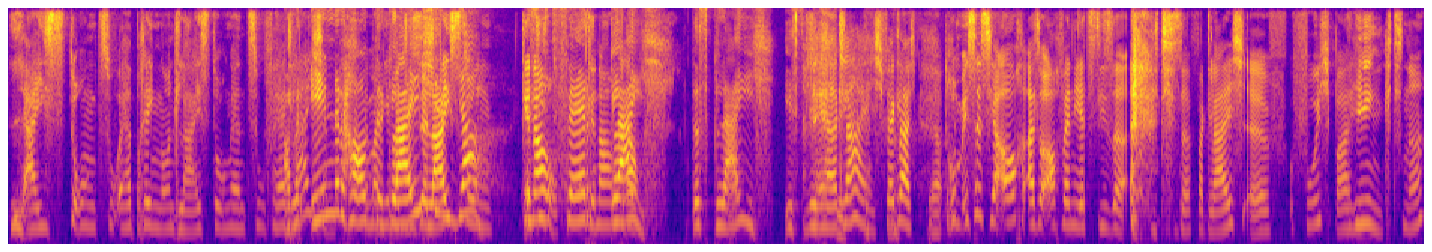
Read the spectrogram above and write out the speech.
Leistung zu erbringen und Leistungen zu vergleichen. Aber innerhalb der gleichen, Leistung, ja, genau, es ist Vergleich. Genau, genau. Das Gleich ist wichtig. Vergleich, Vergleich. Ja. Drum ist es ja auch, also auch wenn jetzt dieser, dieser Vergleich äh, furchtbar hinkt, ne?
